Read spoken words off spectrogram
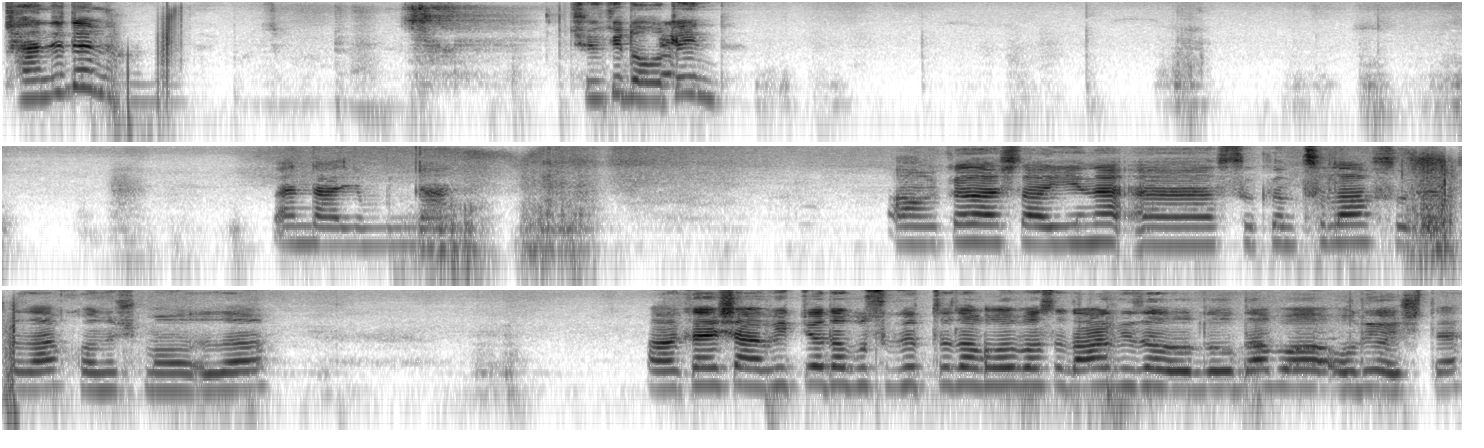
Kendi de mi? Çünkü doğdu indi. Ben de alayım bundan. Arkadaşlar yine e, sıkıntılar sıkıntılar konuşmalı. Arkadaşlar videoda bu sıkıntılar olmasa daha güzel olurdu ama oluyor işte.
